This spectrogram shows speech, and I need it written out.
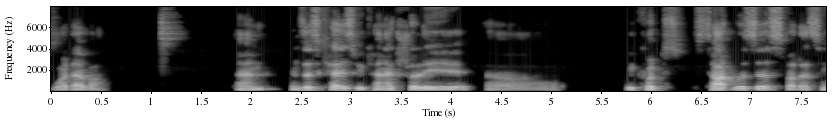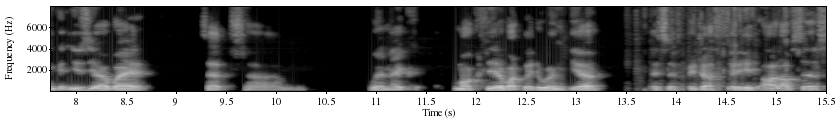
whatever. And in this case, we can actually, uh, we could start with this, but I think an easier way that um, will make more clear what we're doing here is if we just delete all of this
